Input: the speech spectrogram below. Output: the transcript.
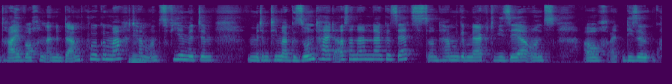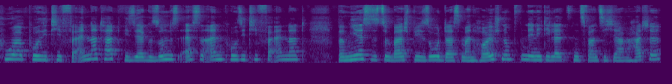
drei Wochen eine Darmkur gemacht, Mhm. haben uns viel mit dem, mit dem Thema Gesundheit auseinandergesetzt und haben gemerkt, wie sehr uns auch diese Kur positiv verändert hat, wie sehr gesundes Essen einen positiv verändert. Bei mir ist es zum Beispiel so, dass mein Heuschnupfen, den ich die letzten 20 Jahre hatte,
